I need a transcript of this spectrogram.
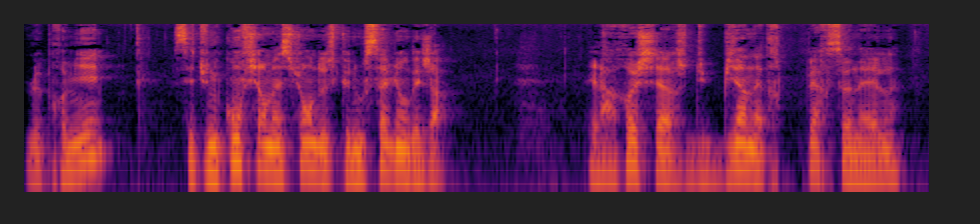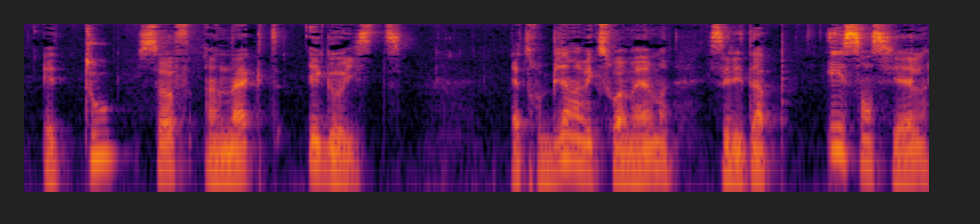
Le premier, c'est une confirmation de ce que nous savions déjà. La recherche du bien-être personnel est tout sauf un acte égoïste. Être bien avec soi-même, c'est l'étape essentielle,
